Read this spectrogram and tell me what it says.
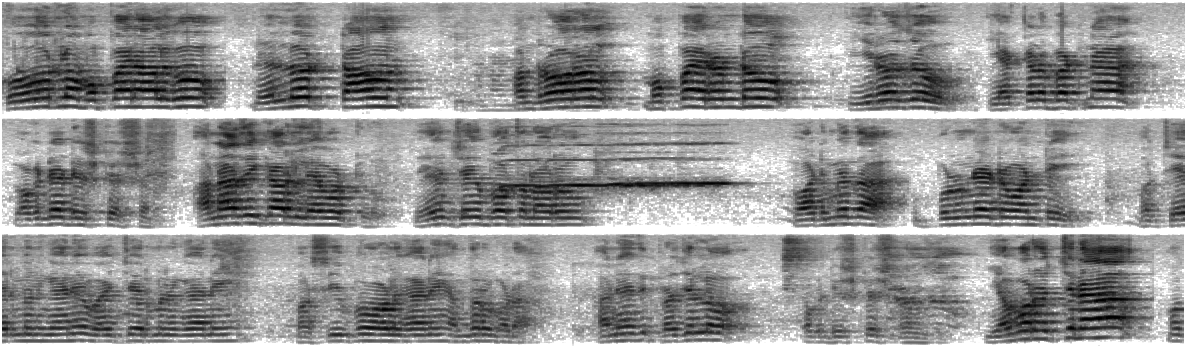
కోర్లో ముప్పై నాలుగు నెల్లూరు టౌన్ అండ్ రూరల్ ముప్పై రెండు. ఈరోజు ఎక్కడ పట్టినా ఒకటే డిస్కషన్. అనాధికార లేఅవుట్లు ఏం చేయబోతున్నారు? వాటి మీద ఇప్పుడుండేటువంటి మా చైర్మన్ కానీ వైస్ చైర్మన్ కానీ మా సిపో వాళ్ళు కానీ అందరూ కూడా అనేది ప్రజల్లో ఒక డిస్కషన్ ఉంది. ఎవరు వచ్చినా మా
